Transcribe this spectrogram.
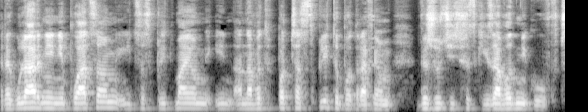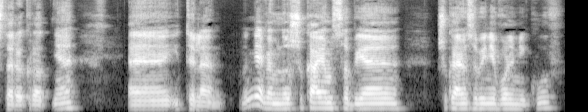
regularnie nie płacą i co split mają, a nawet podczas splitu potrafią wyrzucić wszystkich zawodników czterokrotnie e, i tyle. No nie wiem, no szukają sobie, szukają sobie niewolników.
